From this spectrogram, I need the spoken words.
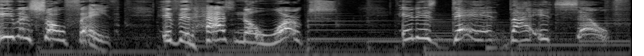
even so faith if it has no works it is dead by itself.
